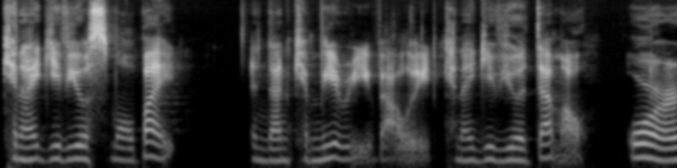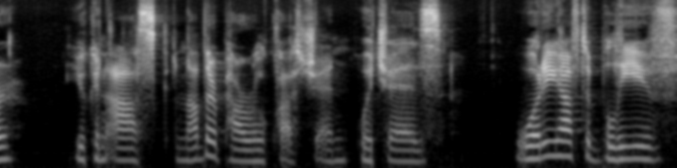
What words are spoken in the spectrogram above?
Can I give you a small bite? And then can we reevaluate? Can I give you a demo? Or you can ask another powerful question, which is, What do you have to believe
